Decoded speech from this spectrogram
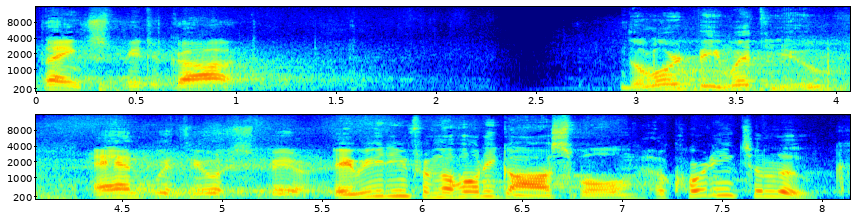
Thanks be to God. The Lord be with you. And with your spirit. A reading from the Holy Gospel according to Luke.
